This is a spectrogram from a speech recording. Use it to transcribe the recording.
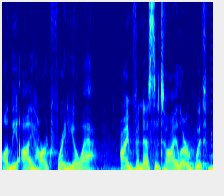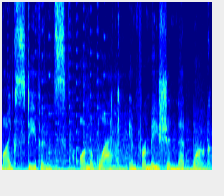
on the iHeartRadio app. I'm Vanessa Tyler with Mike Stevens on the Black Information Network.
